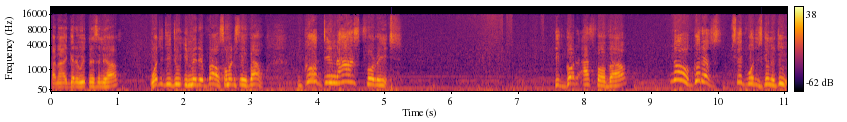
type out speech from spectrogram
Can I get a witness in the house? What did he do? He made a vow. Somebody say vow. God didn't ask for it. Did God ask for a vow? No, God has said what he's going to do.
